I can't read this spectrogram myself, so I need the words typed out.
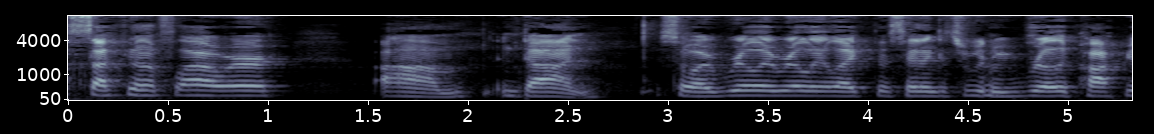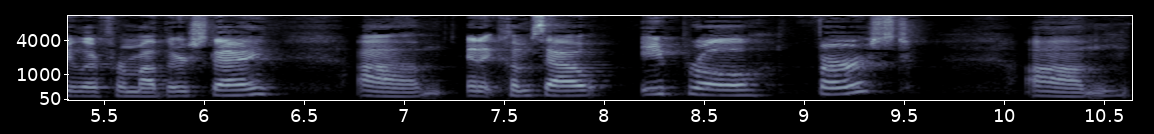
succulent flower, um, and done. So I really, really like this. I think it's going to be really popular for Mother's Day. Um, and it comes out April 1st um,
